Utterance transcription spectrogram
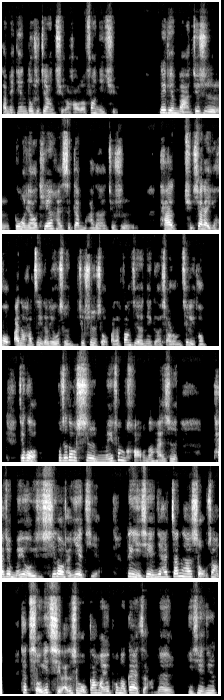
他每天都是这样取了好了放进去。那天吧，就是跟我聊天还是干嘛的，就是他取下来以后，按照他自己的流程，就顺手把它放进了那个小容器里头。结果不知道是没放好呢，还是他就没有吸到啥液体。那个隐形眼镜还粘在他手上，他手一起来的时候，刚好又碰到盖子啊，那隐形眼镜就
